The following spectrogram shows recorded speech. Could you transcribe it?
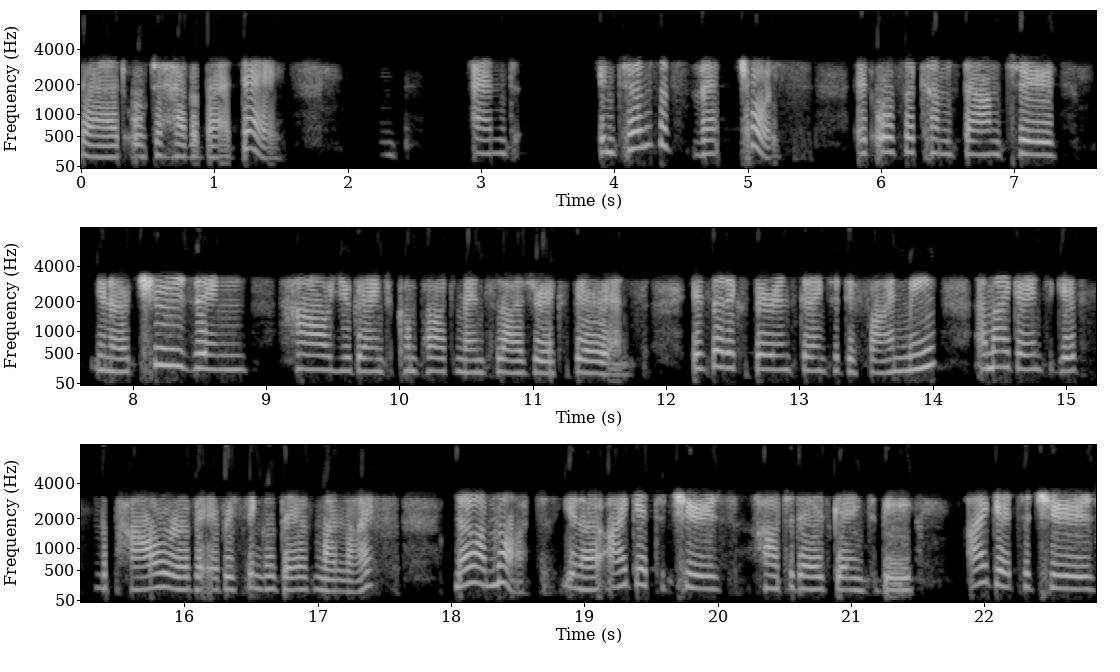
sad or to have a bad day. And in terms of that choice, it also comes down to you know, choosing how you're going to compartmentalize your experience. Is that experience going to define me? Am I going to give the power over every single day of my life? No, I'm not. You know, I get to choose how today is going to be. I get to choose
